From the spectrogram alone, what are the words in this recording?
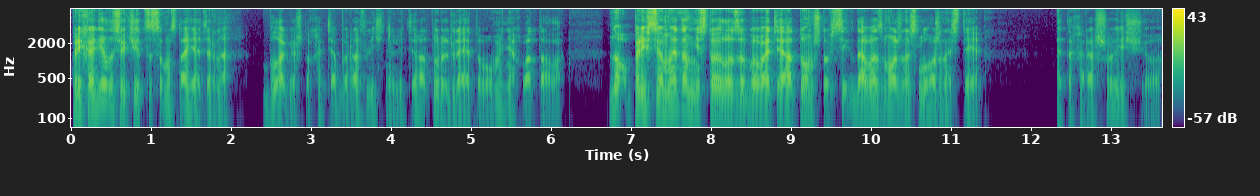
Приходилось учиться самостоятельно. Благо, что хотя бы различной литературы для этого у меня хватало. Но при всем этом не стоило забывать и о том, что всегда возможны сложности. Это хорошо еще,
